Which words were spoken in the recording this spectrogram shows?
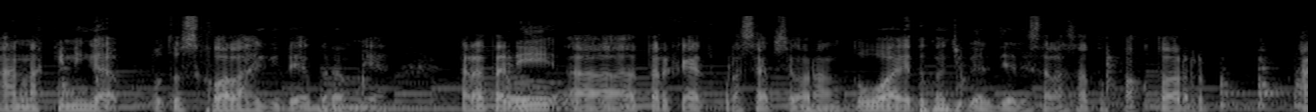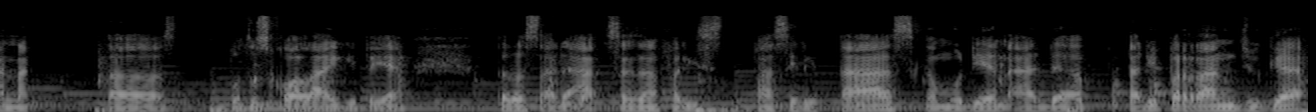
anak ini nggak putus sekolah gitu ya Bram ya. Karena tadi uh, terkait persepsi orang tua itu kan juga jadi salah satu faktor anak uh, putus sekolah gitu ya. Terus ada akses dan fasilitas, kemudian ada tadi peran juga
